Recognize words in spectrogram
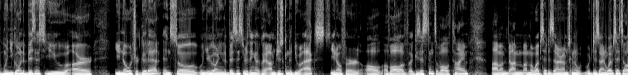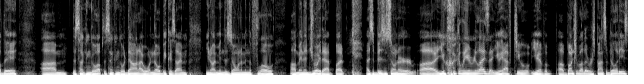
when you go into business, you are you know what you're good at, and so when you're going into business, you're thinking, okay, I'm just going to do X, you know, for all of all of existence, of all of time. Um, I'm, I'm I'm a website designer. I'm just going to design websites all day. Um, the sun can go up, the sun can go down. I won't know because I'm, you know, I'm in the zone, I'm in the flow, um, and enjoy that. But as a business owner, uh, you quickly realize that you have to, you have a, a bunch of other responsibilities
